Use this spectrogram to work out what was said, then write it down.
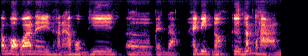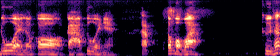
ต้องบอกว่าในฐานะผมที่เออเป็นแบบไฮบริดเนาะคือพื้นฐานด้วยแล้วก็กราฟด้วยเนี่ยครับ ต้องบอกว่า คือถ้า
